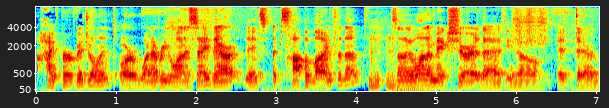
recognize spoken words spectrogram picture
hyper vigilant or whatever you want to say. They're it's it's top of mind for them, mm-hmm, mm-hmm. so they want to make sure that you know it, they're.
